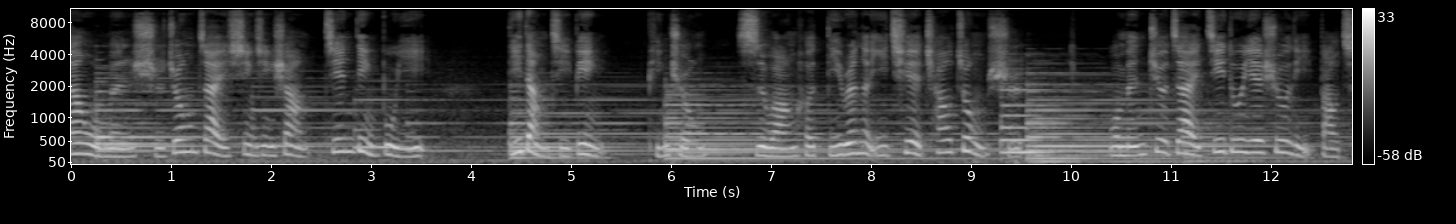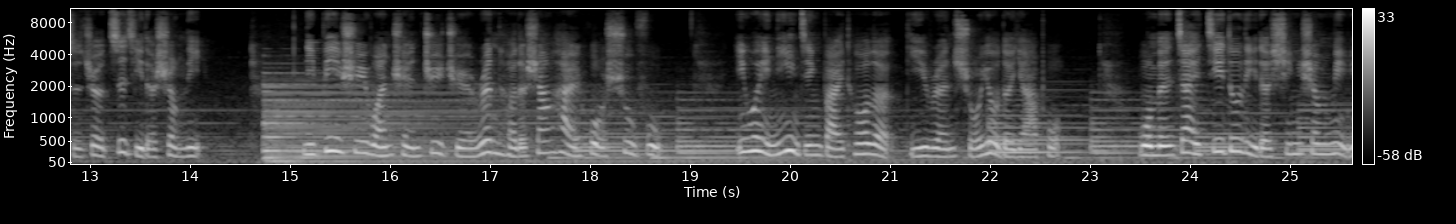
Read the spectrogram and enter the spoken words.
当我们始终在信心上坚定不移。抵挡疾病、贫穷、死亡和敌人的一切操纵时，我们就在基督耶稣里保持着自己的胜利。你必须完全拒绝任何的伤害或束缚，因为你已经摆脱了敌人所有的压迫。我们在基督里的新生命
